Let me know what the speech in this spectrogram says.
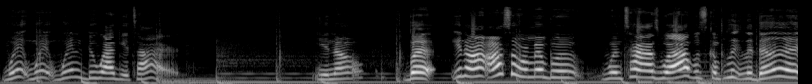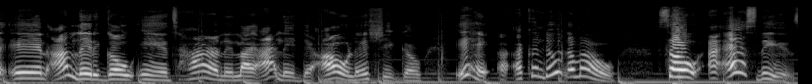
When when when do I get tired? You know? But you know, I also remember when times where I was completely done and I let it go entirely. Like I let that all that shit go. It had, I couldn't do it no more. So I asked this:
